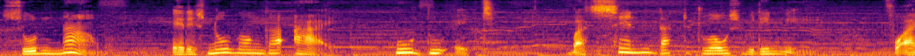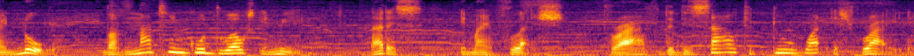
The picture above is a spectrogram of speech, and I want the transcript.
So now it is no longer I who do it, but sin that dwells within me. For I know that nothing good dwells in me, that is, in my flesh. For I have the desire to do what is right,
